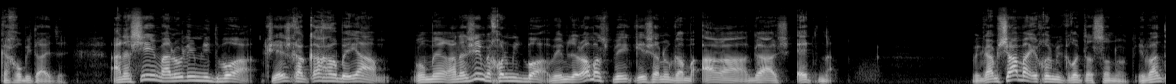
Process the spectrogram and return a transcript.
ככה הוא ביטא את זה. אנשים עלולים לטבוע. כשיש לך כל כך הרבה ים, הוא אומר, אנשים יכולים לטבוע, ואם זה לא מספיק, יש לנו גם הר הגעש אתנה. וגם שם יכולים לקרות אסונות, הבנת?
